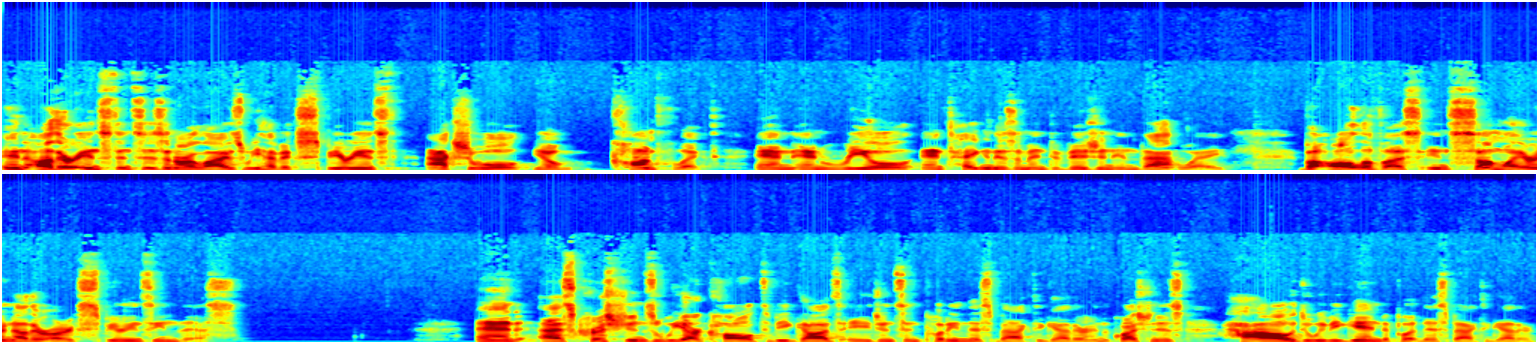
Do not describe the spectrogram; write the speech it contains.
in other instances in our lives, we have experienced actual, you know, conflict and, and real antagonism and division in that way. But all of us, in some way or another, are experiencing this. And as Christians, we are called to be God's agents in putting this back together. And the question is, how do we begin to put this back together?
